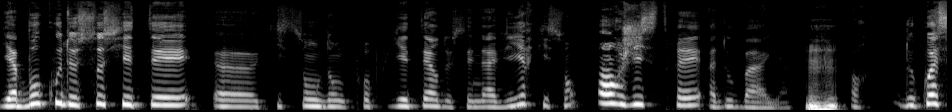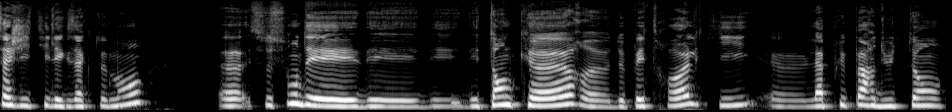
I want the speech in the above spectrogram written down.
il y a beaucoup de sociétés qui sont donc propriétaires de ces navires qui sont enregistrés à Dubaï. Mhm. de quoi s'agit-il exactement? Euh, ce sont des, des, des, tankers euh, de pétrole qui, euh, la plupart du temps,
